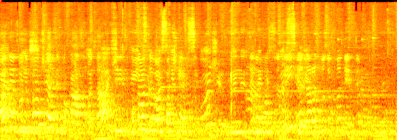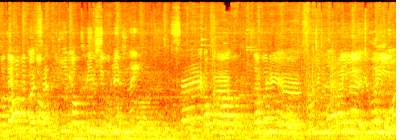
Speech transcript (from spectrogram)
А не буду по черзі показувати, так? Чи показую вам по черзі? схожі. Ідемо сюди, я зараз буду ходити. Кладемо на Оце такий більш блідний, це е, Завернули. сублімоване лимон.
